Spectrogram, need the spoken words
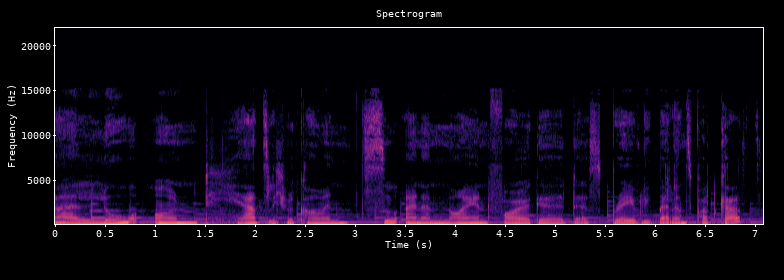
Hallo und herzlich willkommen zu einer neuen Folge des Bravely Balance Podcasts.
